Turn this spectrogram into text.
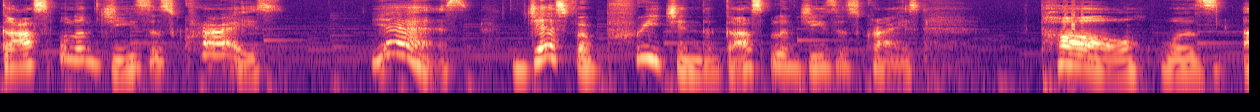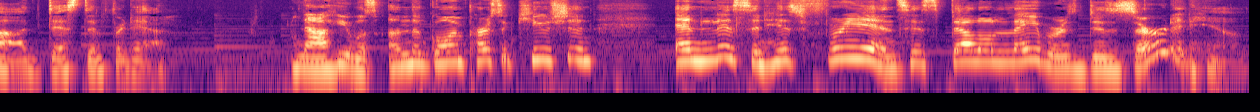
gospel of Jesus Christ. Yes, just for preaching the gospel of Jesus Christ, Paul was uh, destined for death. Now he was undergoing persecution, and listen, his friends, his fellow laborers deserted him.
